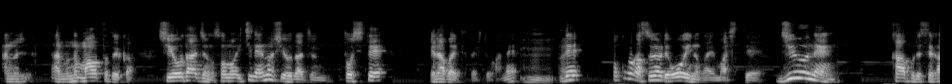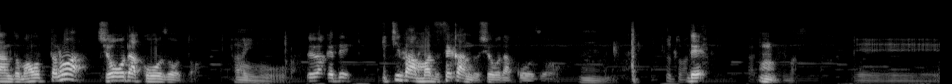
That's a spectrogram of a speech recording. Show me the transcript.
あの、あの守ったというか、主要打順、その1年の主要打順として選ばれてた人がね。うん。はいで、ところがそれより多いのがいまして、10年カープでセカンド守ったのは正田幸三と。はいというわけで、1番まずセカンド正田幸三。うん。ちょっと待って。うんえ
